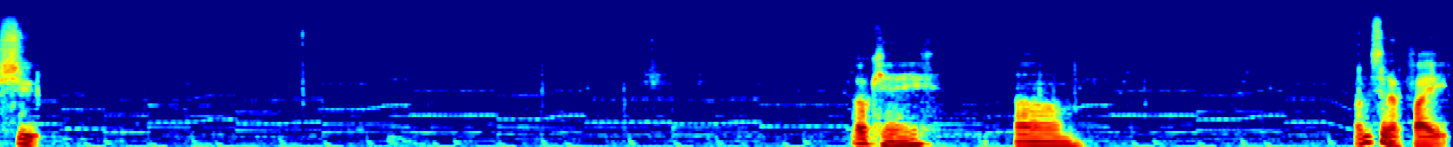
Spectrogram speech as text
Shoot. Okay. Um I'm just gonna fight.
